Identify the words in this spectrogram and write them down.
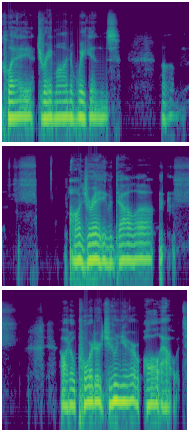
Clay, Draymond, Wiggins, um, Andre Iguodala, Otto Porter Jr. all out,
